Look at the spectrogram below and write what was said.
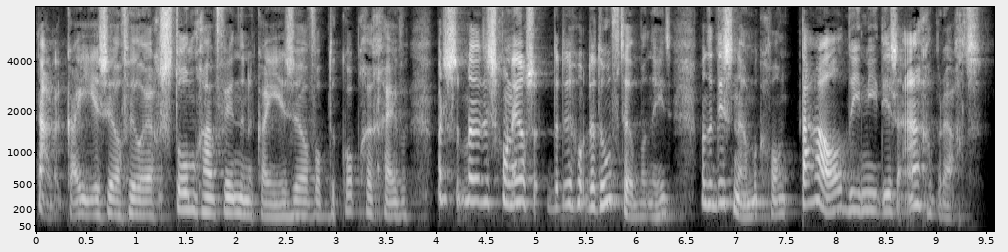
Nou, dan kan je jezelf heel erg stom gaan vinden. Dan kan je jezelf op de kop gaan geven. Maar dat is, is gewoon heel. Dat, hoeft helemaal niet. Want het is namelijk gewoon taal die niet is aangebracht.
